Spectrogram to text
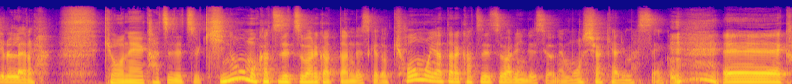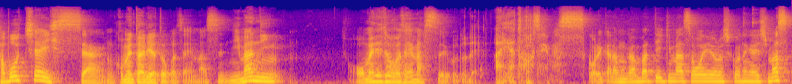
今日ね、滑舌、昨日も滑舌悪かったんですけど、今日もやたら滑舌悪いんですよね。申し訳ありません。えー、かぼちゃ石さん、コメントありがとうございます。2万人。おめでとうございます。ということで、ありがとうございます。これからも頑張っていきます。応援よろしくお願いします。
